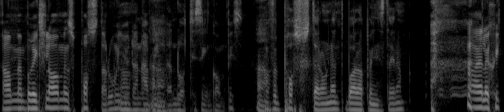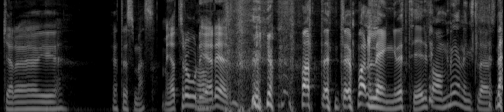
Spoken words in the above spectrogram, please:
Ja, men på reklamen så postar hon ju Ja. den här Ja. bilden då till sin kompis. Ja. Varför postar hon det inte bara på Instagram? Ja, eller skickar det i ett sms. Men jag tror det Ja. är det. jag fattar inte, det var längre tid. Fan vad meningslöst. Nej,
